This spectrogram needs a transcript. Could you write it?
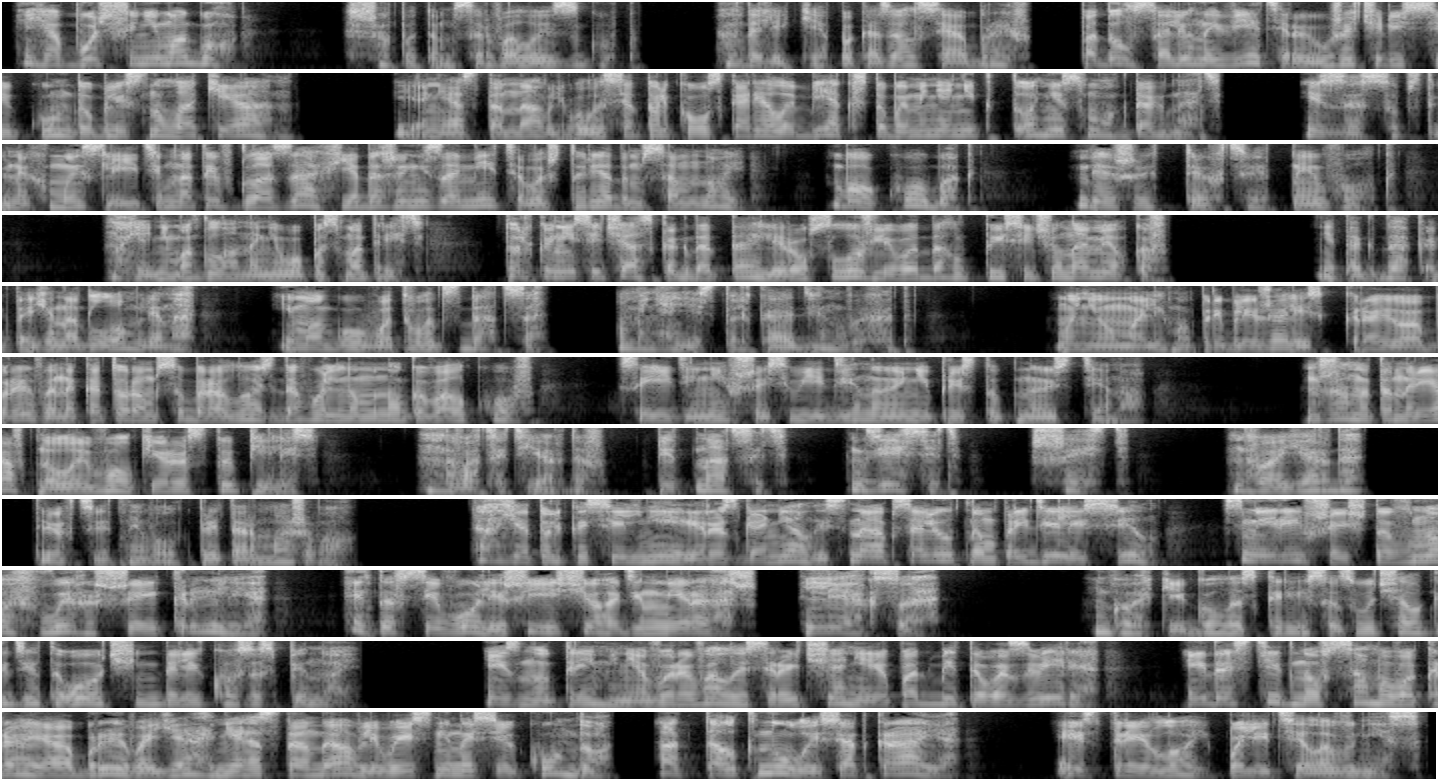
Я больше не могу. Шепотом сорвалось с губ. Вдалеке показался обрыв. Подул соленый ветер, и уже через секунду блеснул океан. Я не останавливалась, а только ускоряла бег, чтобы меня никто не смог догнать. Из-за собственных мыслей и темноты в глазах я даже не заметила, что рядом со мной, бок о бок, бежит трехцветный волк. Но я не могла на него посмотреть. Только не сейчас, когда Тайлер услужливо дал тысячу намеков. Не тогда, когда я надломлена и могу вот-вот сдаться. У меня есть только один выход. Мы неумолимо приближались к краю обрыва, на котором собралось довольно много волков, соединившись в единую неприступную стену. Джонатан рявкнул, и волки расступились. Двадцать ярдов, пятнадцать, десять, шесть, два ярда. Трехцветный волк притормаживал. А я только сильнее разгонялась на абсолютном пределе сил, смирившись, что вновь выросшие крылья — это всего лишь еще один мираж. «Лекса!» Горький голос Криса звучал где-то очень далеко за спиной. Изнутри меня вырывалось рычание подбитого зверя, и, достигнув самого края обрыва, я, не останавливаясь ни на секунду, оттолкнулась от края и стрелой полетела вниз.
